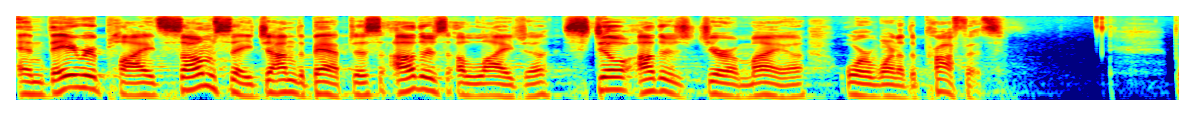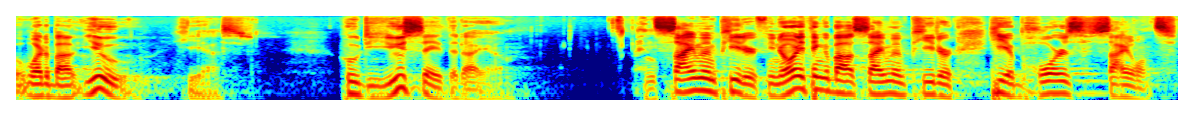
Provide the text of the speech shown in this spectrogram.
And they replied, Some say John the Baptist, others Elijah, still others Jeremiah, or one of the prophets. But what about you? He asked. Who do you say that I am? And Simon Peter, if you know anything about Simon Peter, he abhors silence.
